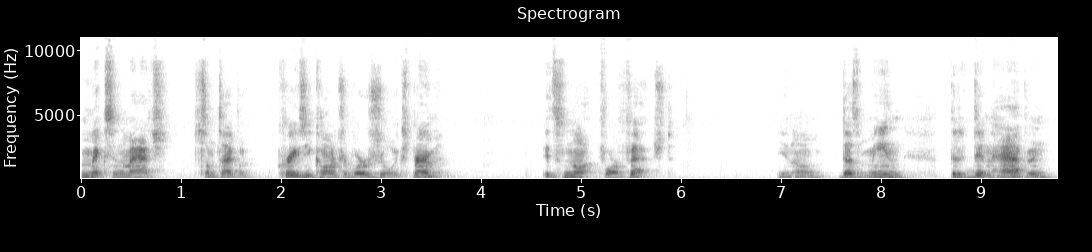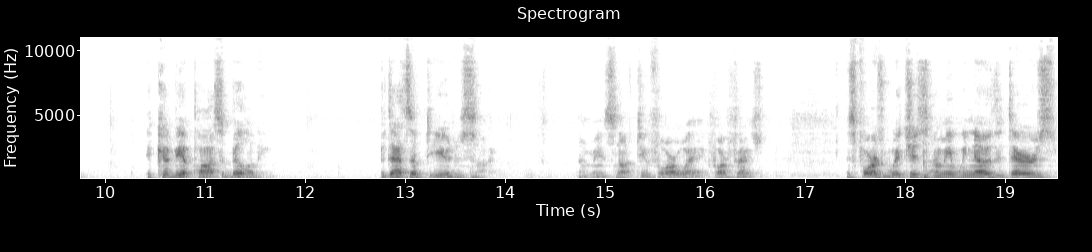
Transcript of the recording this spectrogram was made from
mix and match, some type of crazy controversial experiment? It's not far fetched. You know, doesn't mean that it didn't happen. It could be a possibility, but that's up to you to decide. I mean, it's not too far away, far fetched. As far as witches, I mean, we know that there's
